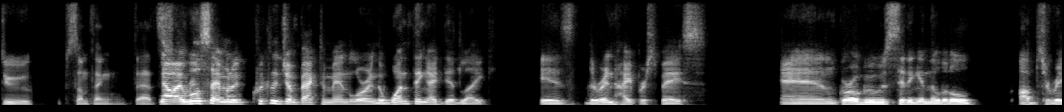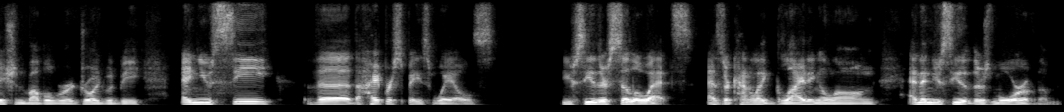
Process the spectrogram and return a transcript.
do something that's Now, I will say, I'm going to quickly jump back to Mandalorian. The one thing I did like is they're in hyperspace, and Grogu's sitting in the little observation bubble where a droid would be, and you see the the hyperspace whales. You see their silhouettes as they're kind of like gliding along, and then you see that there's more of them.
